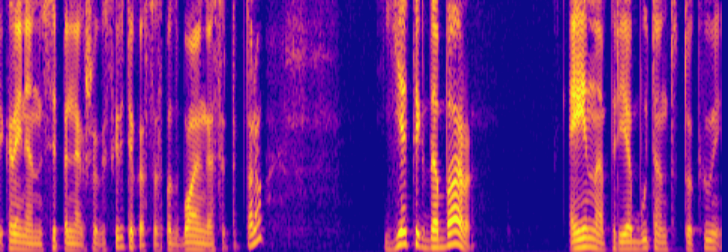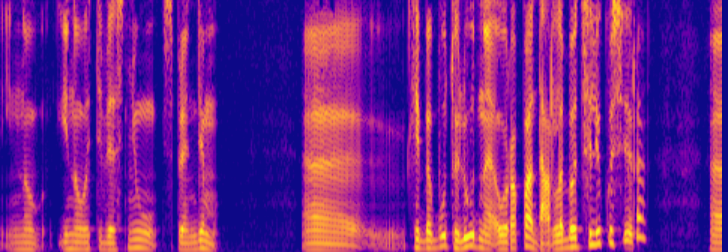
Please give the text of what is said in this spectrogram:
tikrai nenusipelnė kažkokios kritikos, tas pats Boeingas ir taip toliau, jie tik dabar eina prie būtent tokių inovatyvesnių sprendimų. E, kaip bebūtų liūdna, Europa dar labiau atsilikusi yra. E,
